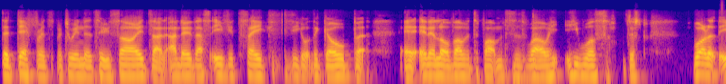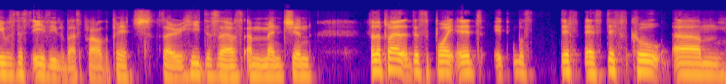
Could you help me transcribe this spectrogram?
the difference between the two sides. I, I know that's easy to say because he got the goal, but in, in, a lot of other departments as well, he, he was just one. He was just easily the best player on the pitch, so he deserves a mention. For the player that disappointed, it was it's difficult. Um,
